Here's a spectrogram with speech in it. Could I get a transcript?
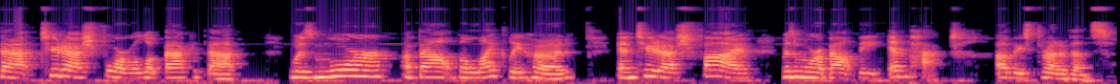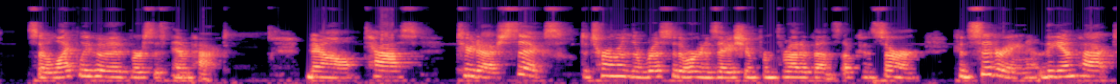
that 2-4, we'll look back at that, was more about the likelihood and 2-5 was more about the impact of these threat events. So likelihood versus impact. Now, task 2-6 determine the risk to the organization from threat events of concern, considering the impact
